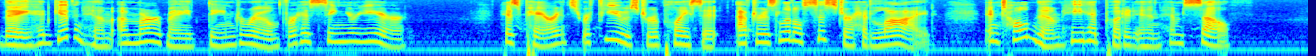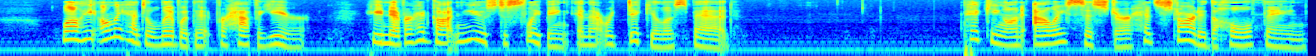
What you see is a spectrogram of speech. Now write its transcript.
They had given him a mermaid themed room for his senior year. His parents refused to replace it after his little sister had lied and told them he had put it in himself. While he only had to live with it for half a year, he never had gotten used to sleeping in that ridiculous bed. Picking on Allie's sister had started the whole thing,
